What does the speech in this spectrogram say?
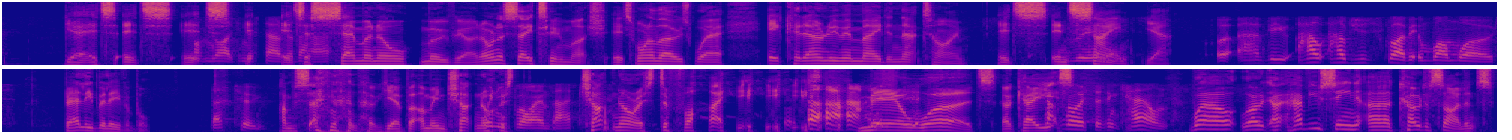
Yeah, it's it's it's liking the sound of it's a seminal movie. I don't want to say too much. It's one of those where it could only have been made in that time. It's insane. Really? Yeah, Uh, have you? How how do you describe it in one word? barely believable. That's two. I'm saying that though. Yeah, but I mean Chuck Norris. Chuck Norris defies mere words. Okay. Chuck It's- Norris doesn't count. well, well, uh, have you seen uh, Code of Silence?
